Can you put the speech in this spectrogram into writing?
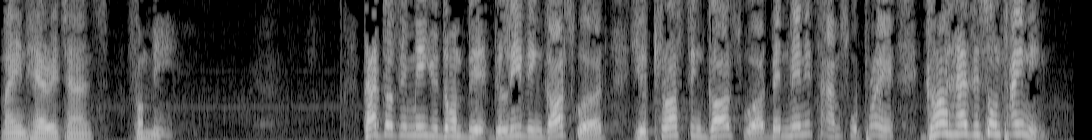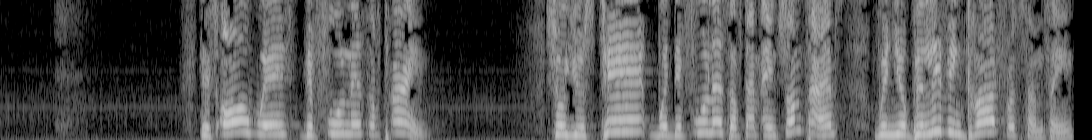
my inheritance for me. That doesn't mean you don't be, believe in God's word. You trust in God's word. But many times we pray, God has His own timing. There's always the fullness of time. So you stay with the fullness of time. And sometimes when you believe in God for something,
